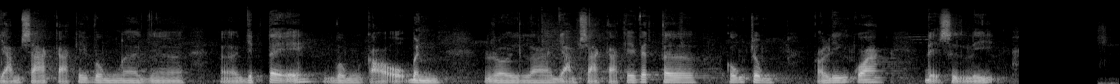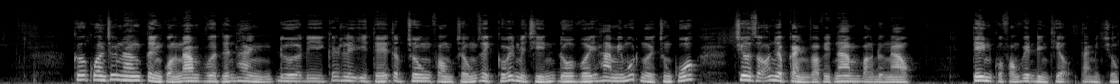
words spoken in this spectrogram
giám sát các cái vùng uh, dịch tễ, vùng có ổ bệnh, rồi là giám sát các cái vector côn trùng có liên quan để xử lý. Cơ quan chức năng tỉnh Quảng Nam vừa tiến hành đưa đi cách ly y tế tập trung phòng chống dịch COVID-19 đối với 21 người Trung Quốc chưa rõ nhập cảnh vào Việt Nam bằng đường nào. Tin của phóng viên Đình Thiệu tại miền Trung.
